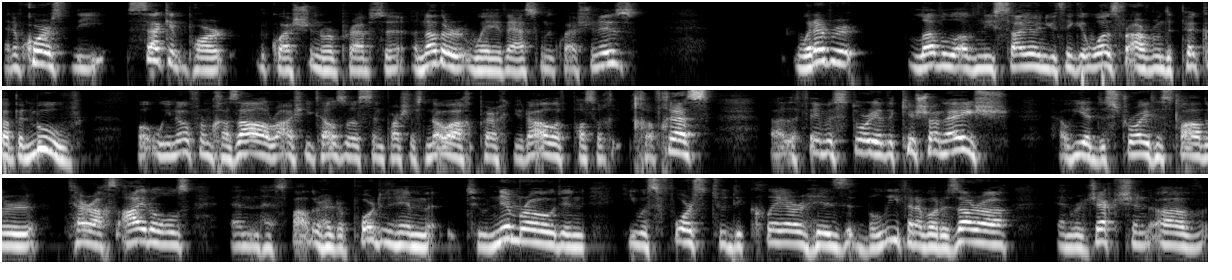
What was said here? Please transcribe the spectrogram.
And of course, the second part the question, or perhaps a, another way of asking the question is whatever level of nisayon you think it was for Avram to pick up and move. But we know from Chazal, Rashi tells us in Parshas Noach, Perch Yudalev, Pasach Chavches, uh, the famous story of the Kishon Aish, how he had destroyed his father Terach's idols, and his father had reported him to Nimrod, and he was forced to declare his belief in Avodah Zarah and rejection of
